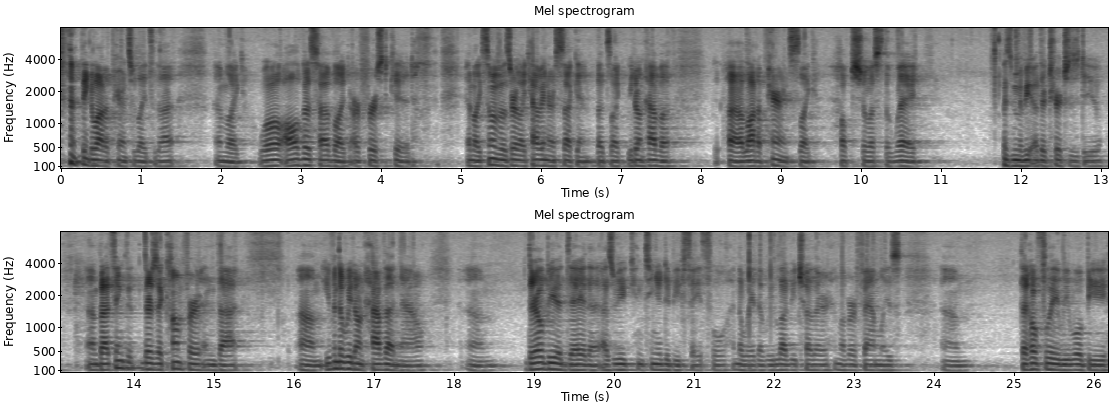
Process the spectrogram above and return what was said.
I think a lot of parents relate to that. I'm like, well, all of us have like our first kid, and like some of us are like having our second, but it's like we don't have a, a lot of parents like help show us the way, as maybe other churches do. Um, but I think that there's a comfort in that, um, even though we don't have that now, um, there will be a day that as we continue to be faithful in the way that we love each other and love our families, um, that hopefully we will be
